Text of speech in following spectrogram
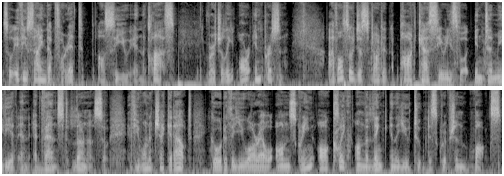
So if you signed up for it, I'll see you in the class, virtually or in person. I've also just started a podcast series for intermediate and advanced learners. So if you want to check it out, go to the URL on screen or click on the link in the YouTube description box.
